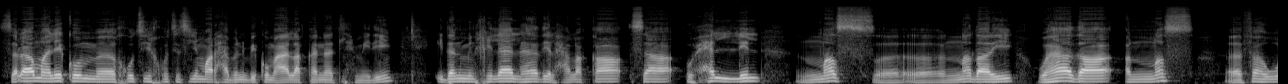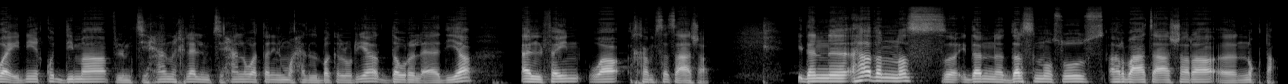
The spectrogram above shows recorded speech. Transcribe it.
السلام عليكم خوتي خوتتي مرحبا بكم على قناة الحميدي. إذا من خلال هذه الحلقة سأحلل النص آه، النظري وهذا النص آه، فهو يعني قدم في الامتحان من خلال الامتحان الوطني الموحد للبكالوريا الدورة العادية 2015 إذا هذا النص إذا درس النصوص 14 آه، نقطة.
